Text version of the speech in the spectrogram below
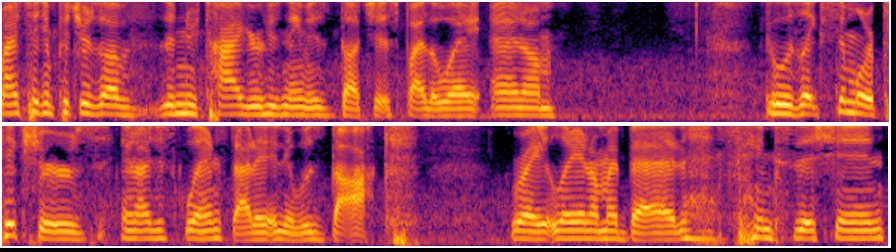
I was taking pictures of the new tiger, whose name is Duchess, by the way, and um, it was like similar pictures, and I just glanced at it, and it was Doc right, laying on my bed, same position,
